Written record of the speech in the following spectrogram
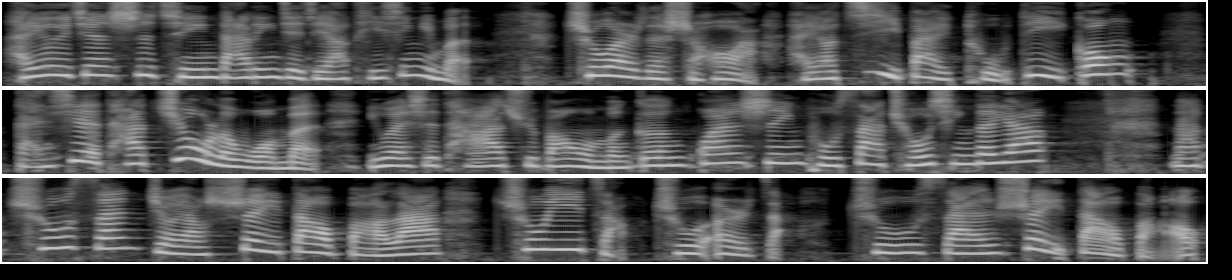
还有一件事情，达伶姐姐要提醒你们：初二的时候啊，还要祭拜土地公。感谢他救了我们，因为是他去帮我们跟观世音菩萨求情的呀。那初三就要睡到饱啦，初一早，初二早，初三睡到饱，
